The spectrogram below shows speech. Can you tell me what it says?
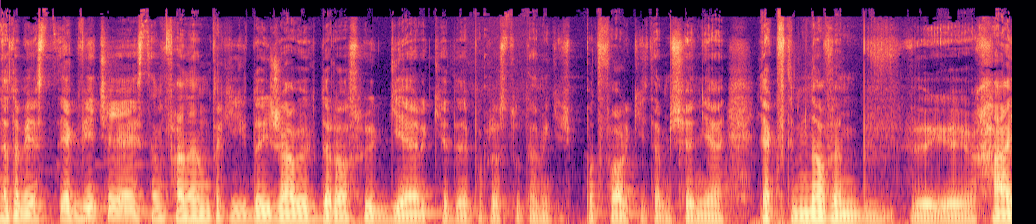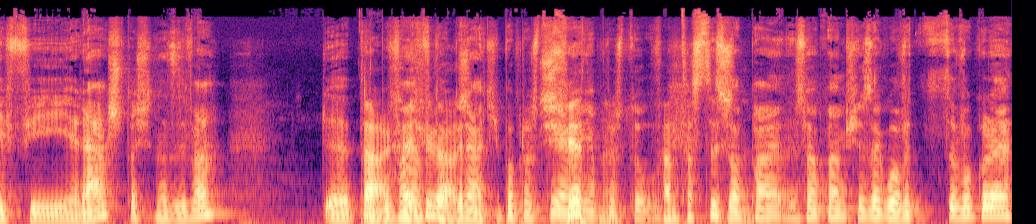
Natomiast jak wiecie, ja jestem fanem takich dojrzałych, dorosłych gier, kiedy po prostu tam jakieś potworki tam się nie... Jak w tym nowym Hi-Fi Rush to się nazywa? E, tak, próbowałem w to grać i po prostu Świetne, ja, ja po prostu złapałem, złapałem się za głowę. To w ogóle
